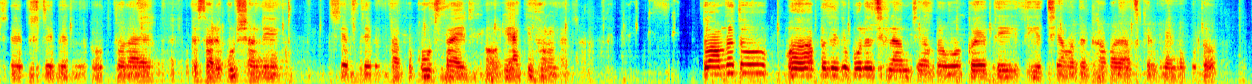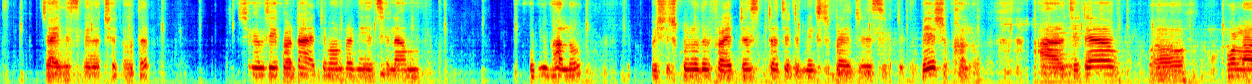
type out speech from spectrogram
শেফ টেবিল, উত্তরায় সরি গুলশানে শেফ টেবিল, তারপর কোর্ট সাইড একই ধরনের। তো আমরা তো আপনাদেরকে বলেছিলাম যে আমরা ওয়াকায়াতেই দিয়েছি আমাদের খাবার আজকের মেনুগুলো চাইনিজ মেনু ছিল ওদের। সেখানে যে কটা আইটেম আমরা নিয়েছিলাম, খুবই ভালো। বিশেষ করে ওদের ফ্রাইড রাইসটা যেটা মিক্সড ফ্রাইড রাইস বেশ ভালো। আর যেটা বলা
